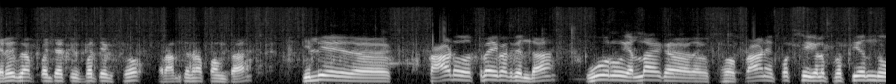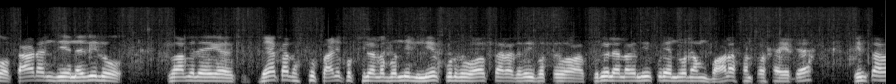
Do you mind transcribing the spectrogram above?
ಎರಡು ಗ್ರಾಮ ಪಂಚಾಯತಿ ಉಪಾಧ್ಯಕ್ಷರು ರಾಮಚಂದ್ರಪ್ಪ ಅಂತ. ಇಲ್ಲಿ ಕಾಡು ಹತ್ರ ಇರೋದ್ರಿಂದ ಊರು ಎಲ್ಲ ಪ್ರಾಣಿ ಪಕ್ಷಿಗಳು ಪ್ರತಿಯೊಂದು ಕಾಡಂದಿ ನವಿಲು, ಆಮೇಲೆ ಬೇಕಾದಷ್ಟು ಪ್ರಾಣಿ ಪಕ್ಷಿಗಳೆಲ್ಲ ಬಂದು ಇಲ್ಲಿ ನೀರು ಕುಡಿದು ಹೋಗ್ತಾರೆ. ಅದು ಇವತ್ತು ಕುರಿಗಳೆಲ್ಲ ನೀರು ಕುಡಿಯೋದು ನೋಡಿ ನಮ್ಗೆ ಭಾಳ ಸಂತೋಷ ಆಗೈತೆ. ಇಂತಹ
